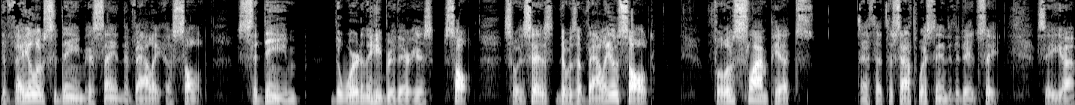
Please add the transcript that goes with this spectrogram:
the vale of Siddim is saying the valley of salt Sadim, the word in the Hebrew there is salt. So it says there was a valley of salt full of slime pits. That's at the southwest end of the Dead Sea. See, uh,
